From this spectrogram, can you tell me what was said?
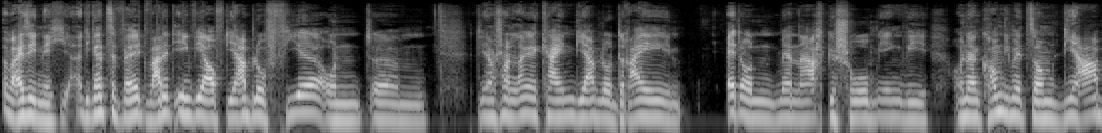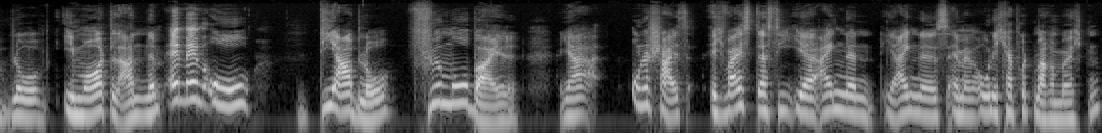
weiß ich nicht, die ganze Welt wartet irgendwie auf Diablo 4 und ähm, die haben schon lange keinen Diablo 3 Add-on mehr nachgeschoben irgendwie. Und dann kommen die mit so einem Diablo Immortal an, einem MMO Diablo für Mobile. Ja, ohne Scheiß. Ich weiß, dass sie ihr, eigenen, ihr eigenes MMO nicht kaputt machen möchten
